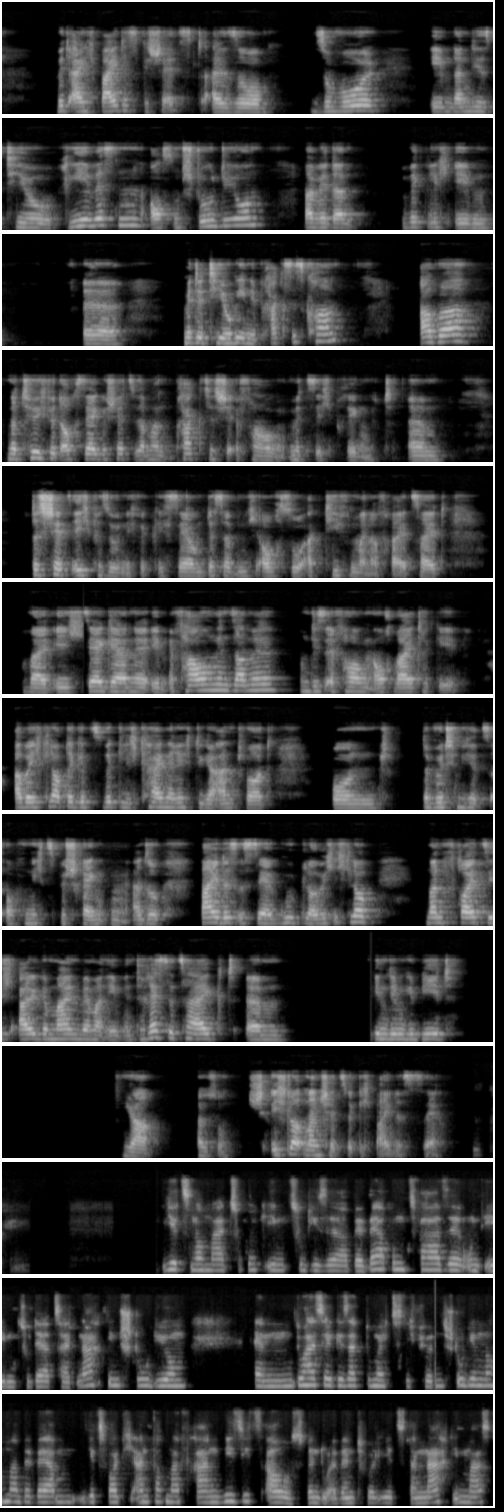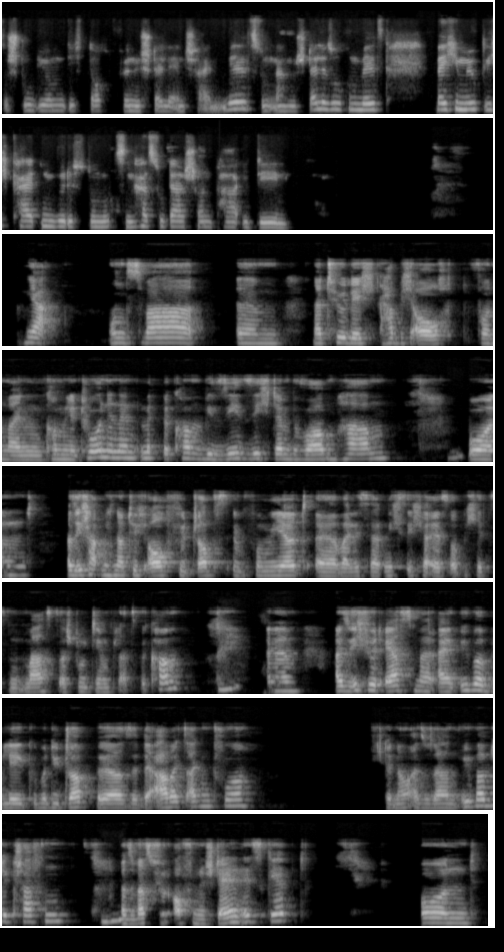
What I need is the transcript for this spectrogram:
wird eigentlich beides geschätzt. Also sowohl eben dann dieses Theoriewissen aus dem Studium, weil wir dann wirklich eben äh, mit der Theorie in die Praxis kommen. Aber natürlich wird auch sehr geschätzt, wenn man praktische Erfahrungen mit sich bringt. Ähm, das schätze ich persönlich wirklich sehr und deshalb bin ich auch so aktiv in meiner Freizeit, weil ich sehr gerne eben Erfahrungen sammle und diese Erfahrungen auch weitergebe. Aber ich glaube, da gibt es wirklich keine richtige Antwort und da würde ich mich jetzt auf nichts beschränken. Also beides ist sehr gut, glaube ich. Ich glaube, man freut sich allgemein, wenn man eben Interesse zeigt ähm, in dem Gebiet. Ja, also ich glaube, man schätzt wirklich beides sehr jetzt nochmal zurück eben zu dieser Bewerbungsphase und eben zu der Zeit nach dem Studium. Ähm, du hast ja gesagt, du möchtest dich für ein Studium nochmal bewerben. Jetzt wollte ich einfach mal fragen, wie sieht es aus, wenn du eventuell jetzt dann nach dem Masterstudium dich doch für eine Stelle entscheiden willst und nach einer Stelle suchen willst? Welche Möglichkeiten würdest du nutzen? Hast du da schon ein paar Ideen? Ja, und zwar ähm, natürlich habe ich auch von meinen Kommilitoninnen mitbekommen, wie sie sich denn beworben haben. Und also ich habe mich natürlich auch für Jobs informiert, äh, weil es ja nicht sicher ist, ob ich jetzt einen Masterstudienplatz bekomme. Mhm. Ähm, also ich würde erstmal einen Überblick über die Jobbörse der Arbeitsagentur, genau, also da einen Überblick schaffen, mhm. also was für offene Stellen es gibt. Und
